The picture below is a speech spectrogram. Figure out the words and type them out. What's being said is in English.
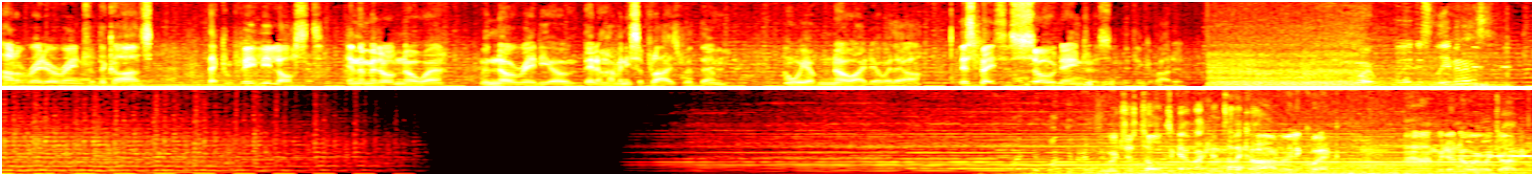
out of radio range with the cars. They're completely lost in the middle of nowhere with no radio. They don't have any supplies with them and we have no idea where they are. This place is so dangerous when we think about it. Wait, are they just leaving us? We are just told to get back into the car really quick and we don't know where we're driving.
